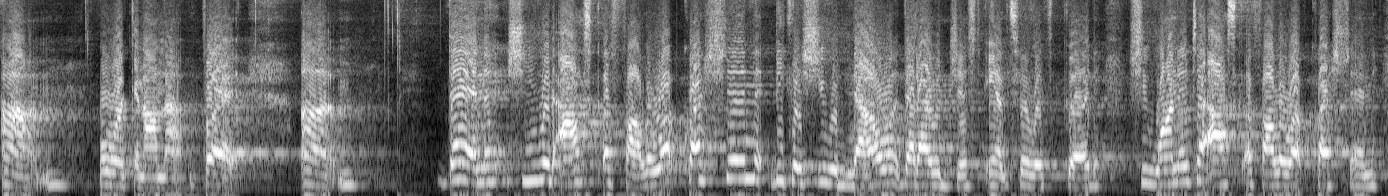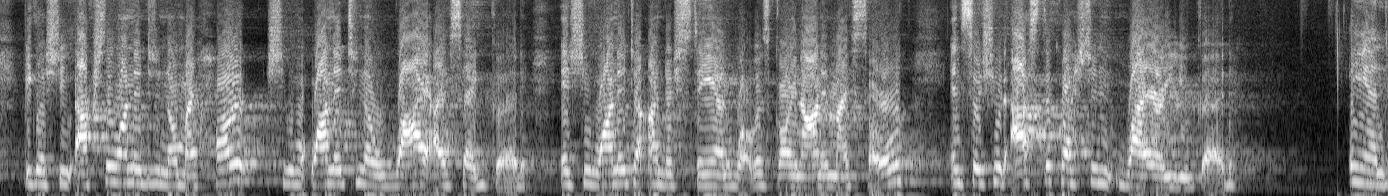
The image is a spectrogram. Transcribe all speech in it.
um, we're working on that. But um, then she would ask a follow-up question because she would know that I would just answer with good. She wanted to ask a follow-up question because she actually wanted to know my heart. She wanted to know why I said good. And she wanted to understand what was going on in my soul. And so she would ask the question, why are you good? And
